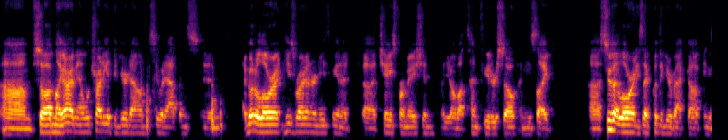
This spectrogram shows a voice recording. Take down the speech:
Um, so I'm like, all right, man, we'll try to get the gear down and see what happens. And I go to lower it. He's right underneath me in a uh, chase formation, you know, about 10 feet or so. And he's like, uh, as soon as I lower it, he's like, put the gear back up. And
